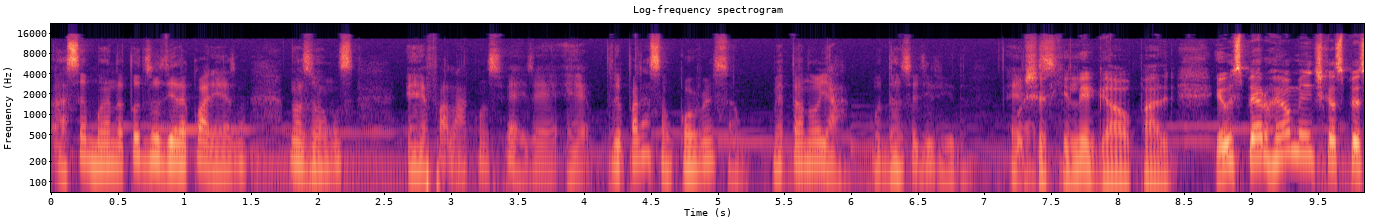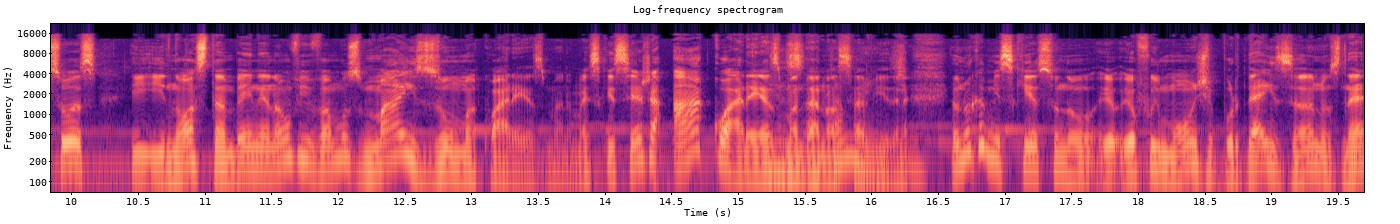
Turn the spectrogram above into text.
a semana, todos os dias da quaresma, nós vamos é, falar com os fiéis. É, é preparação, conversão, metanoia, mudança de vida. É Poxa, essa. que legal, padre. Eu espero realmente que as pessoas, e, e nós também, né, não vivamos mais uma quaresma, né, mas que seja a quaresma da nossa vida, né? Exatamente. Eu nunca me esqueço, no, eu, eu fui monge por 10 anos, né?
